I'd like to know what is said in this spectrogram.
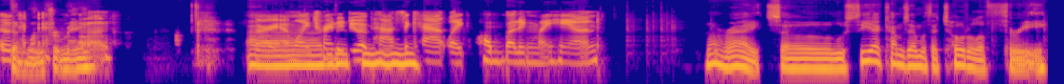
good Okay. one for me. Hold on. Sorry, I'm like Uh, trying to do it past a cat, like headbutting my hand. All right. So Lucia comes in with a total of three.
